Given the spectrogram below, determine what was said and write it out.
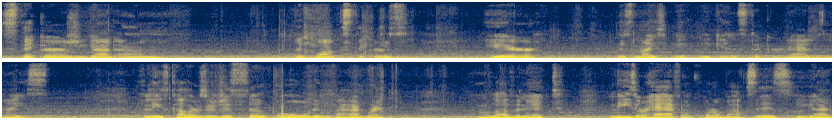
stickers. You got um like box stickers here. This nice big weekend sticker. That is nice. And these colors are just so bold and vibrant. I'm loving it. And these are half and quarter boxes. You got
